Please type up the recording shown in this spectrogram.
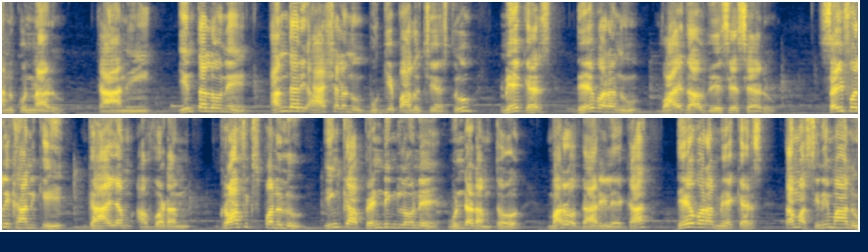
అనుకున్నారు. కానీ ఇంతలోనే అందరి ఆశలను బుగ్గిపాలు చేస్తూ మేకర్స్ దేవరను వాయిదా వేసేశారు. సైఫ్ అలీ ఖాన్కి గాయం అవ్వడం గ్రాఫిక్స్ పనులు ఇంకా పెండింగ్లోనే ఉండడంతో మరో దారి లేక దేవర మేకర్స్ తమ సినిమాను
